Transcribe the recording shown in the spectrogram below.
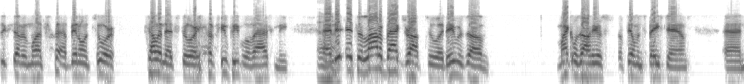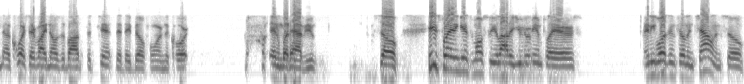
six, seven months. I've been on tour telling that story. A few people have asked me, and it, it's a lot of backdrop to it. It was um, Michael was out here uh, filming Space Jams, and of course everybody knows about the tent that they built for him, the court, and what have you. So he's playing against mostly a lot of European players, and he wasn't feeling challenged. So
